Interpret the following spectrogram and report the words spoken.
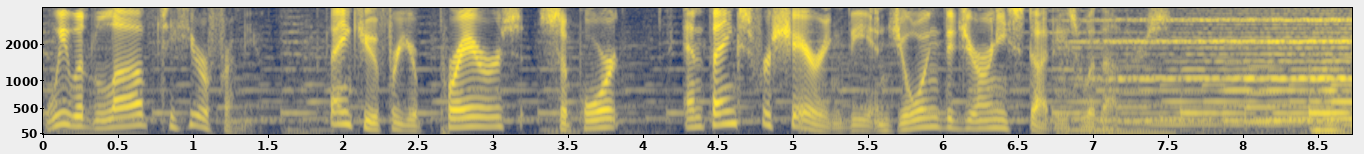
We would love to hear from you. Thank you for your prayers, support, and thanks for sharing the Enjoying the Journey studies with others.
